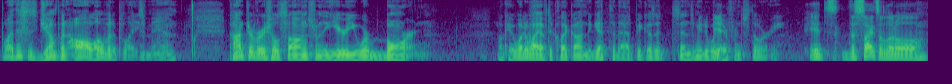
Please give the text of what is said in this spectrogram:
Boy, this is jumping all over the place, man. Controversial songs from the year you were born. Okay, what do I have to click on to get to that? Because it sends me to a Yeah. different story. It's the site's a little.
